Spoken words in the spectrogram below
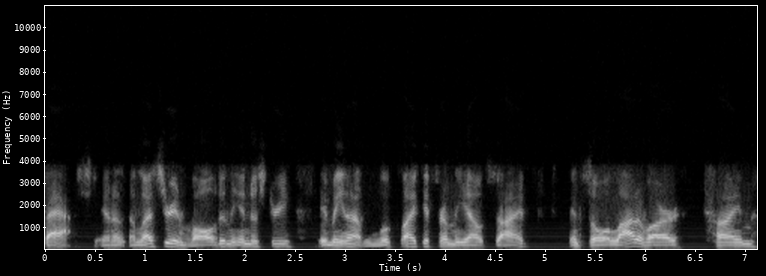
fast. And unless you're involved in the industry, it may not look like it from the outside. And so a lot of our time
